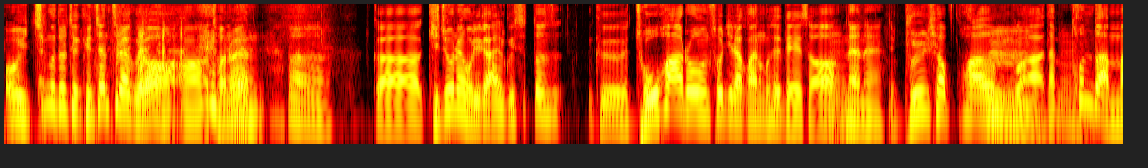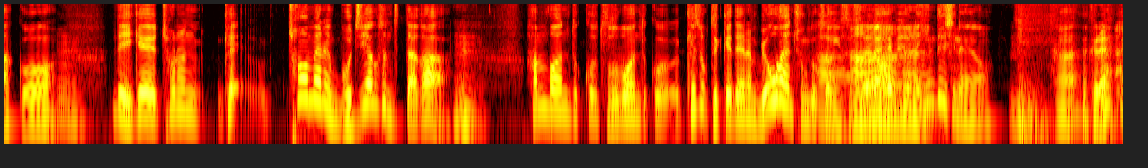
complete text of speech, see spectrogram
어, 이 친구들 되게 괜찮더라고요. 어, 저는 어, 그러니까 기존에 우리가 알고 있었던 그 조화로운 소리라고 하는 것에 대해서 음. 네네. 불협화음과 음, 음. 톤도 안 맞고 음. 근데 이게 저는 게- 처음에는 뭐지 하고선 듣다가 음. 한번 듣고 두 번 듣고 계속 듣게 되는 묘한 중독성이 아. 요즘에 아, 헤비존이 네. 힘드시네요. 어? 그래?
